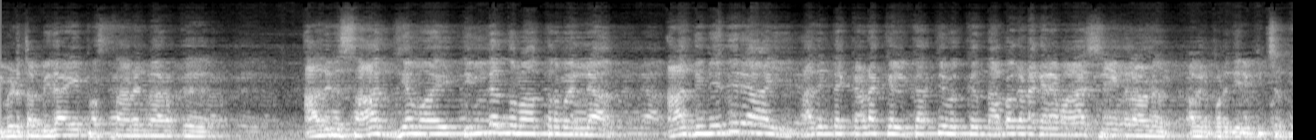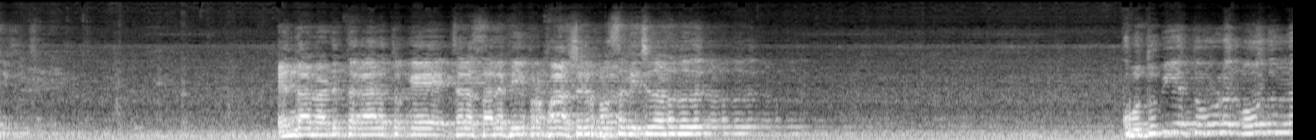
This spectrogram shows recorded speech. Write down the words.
ഇവിടുത്തെ വിതായി പ്രസ്ഥാനക്കാർക്ക് അതിന് സാധ്യമായിട്ടില്ലെന്ന് മാത്രമല്ല അതിനെതിരായി അതിന്റെ കടക്കൽ കത്തിവെക്കുന്ന അപകടകരമായ ആശയങ്ങളാണ് അവർ പ്രചരിപ്പിച്ചത്. എന്താണ് അടുത്ത കാലത്തൊക്കെ ചില സലഫി പ്രഭാഷകർ പ്രസംഗിച്ചു നടന്നത്? കുതുബിയത്തോട് ഓതുന്ന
